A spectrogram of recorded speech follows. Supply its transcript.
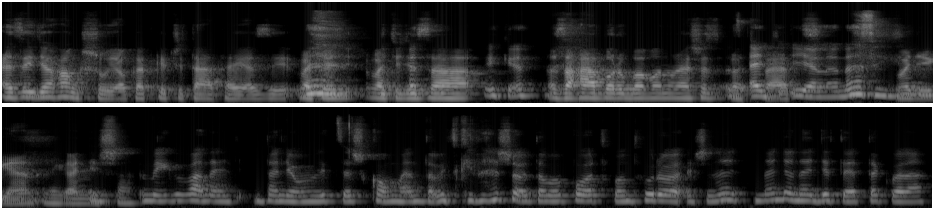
ez így a hangsúlyokat kicsit áthelyezi, vagy hogy, vagy hogy ez a, Igen, az a háborúba vonulás az az öt egy perc. jelenet. Igen. Vagy igen, még annyi sem. még van egy nagyon vicces komment, amit kimásoltam a port.hu-ról, és na- nagyon egyetértek vele.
